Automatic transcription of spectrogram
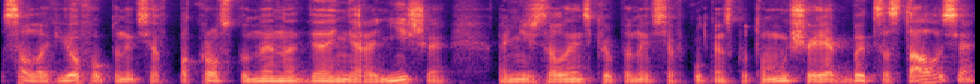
Соловйов опинився в Покровську не на день раніше, аніж Зеленський опинився в Куп'янську. Тому що якби це сталося,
